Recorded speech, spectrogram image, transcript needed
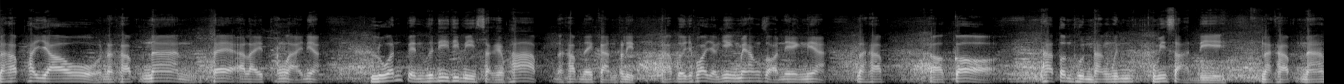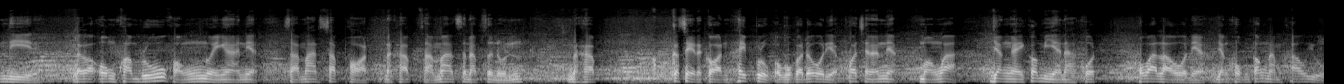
นะครับพะเยานะครับน่านแพร่อะไรทั้งหลายเนี่ยล้วนเป็นพื้นที่ที่มีศักยภาพนะครับในการผลิตนะครับโดยเฉพาะอย่างยิ่งแม่ฮ่องสอนเองเนี่ยนะครับก็ถ้าต้นทุนทางภูมิศาสตร์ดีนะครับน้ำดีแล้วก็องค์ความรู้ของหน่วยงานเนี่ยสามารถ support นะครับสามารถสนับสนุน นะครับเกษตรกรให้ปลูกอะโวคาโดเนี่ยเพราะฉะนั้นเนี่ยมองว่ายังไงก็มีอนาคต เพราะว่าเราเนี่ยยังคงต้องนำเข้าอยู่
